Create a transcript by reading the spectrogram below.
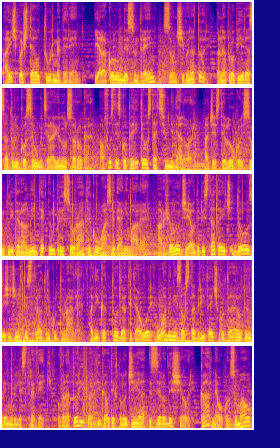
aici pășteau turme de reni. Iar acolo unde sunt reni, sunt și vânători. În apropierea satului Cosăuți, raionul Soroca, a fost descoperită o stațiune de-a lor. Aceste locuri sunt literalmente împresurate cu oase de animale. Arheologii au depistat aici 25 de straturi culturale, adică tot de atâtea ori oamenii s-au stabilit aici cu traiul în vremurile străvechi. Vânătorii practicau tehnologia zero deșeuri. Carnea o consumau,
